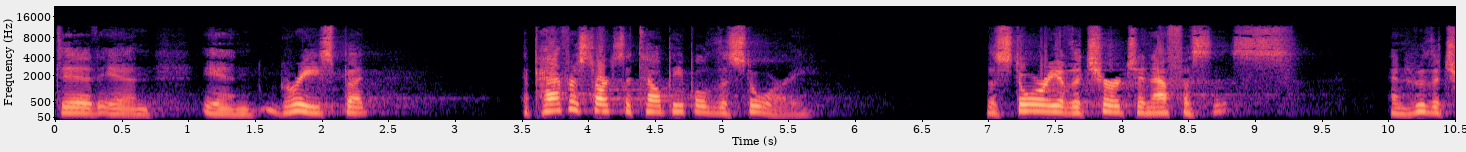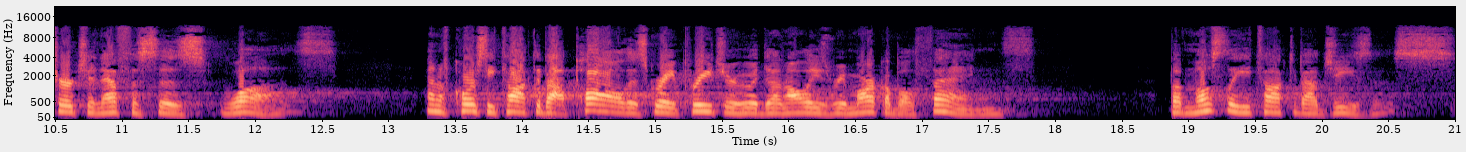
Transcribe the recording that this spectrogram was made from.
did in, in Greece, but Epaphras starts to tell people the story the story of the church in Ephesus and who the church in Ephesus was. And of course, he talked about Paul, this great preacher who had done all these remarkable things. But mostly he talked about Jesus,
